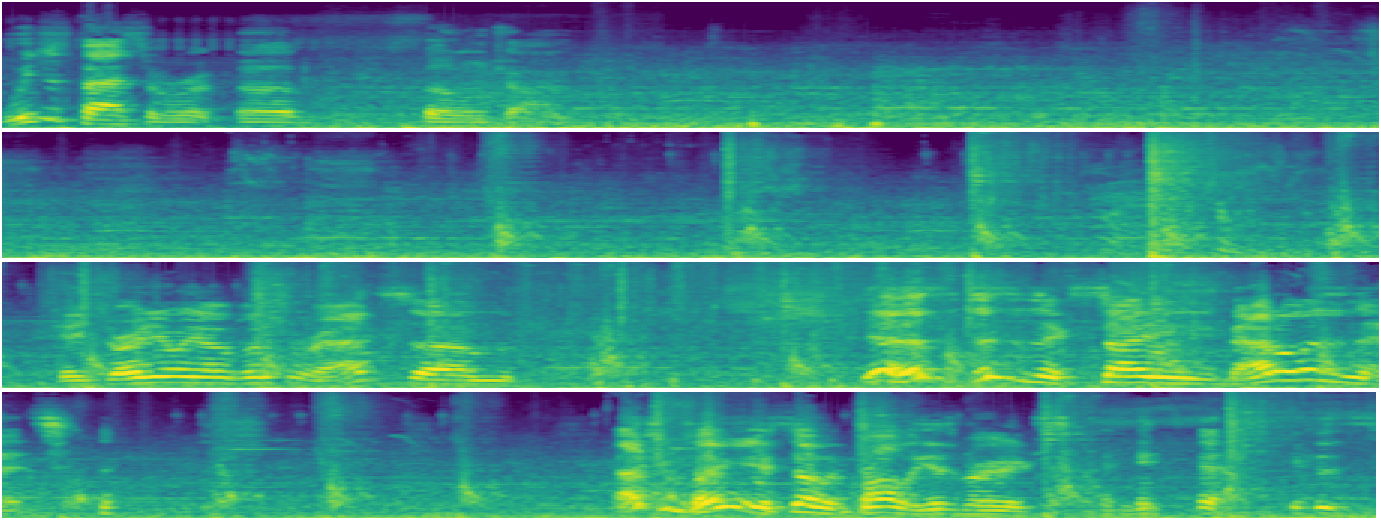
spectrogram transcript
We just passed a uh, bone charm. Okay, so right here we have a bunch of rats. Um, yeah, this, this is an exciting battle, isn't it? Actually, playing it yourself, it probably is very exciting.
